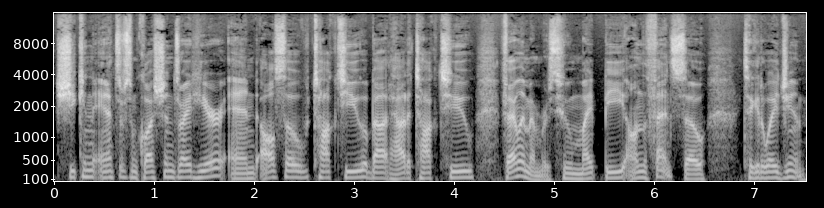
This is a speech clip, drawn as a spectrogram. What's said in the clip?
she can answer some questions right here and also talk to you about how to talk to family members who might be on the fence. So take it away, June.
